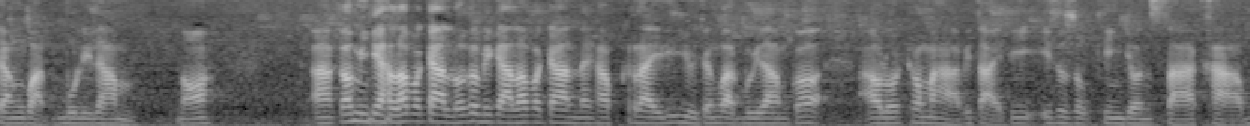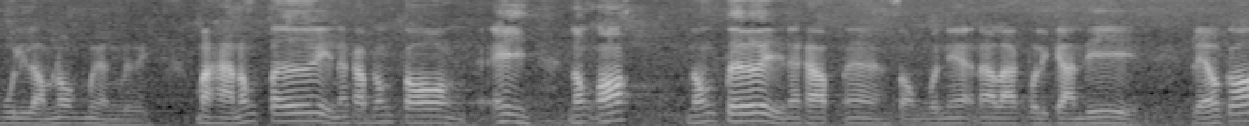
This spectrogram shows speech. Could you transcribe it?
จังหวัดบุรีรัมย์เนาะก็มีการรับประกันรถก็มีการรับประกันนะครับ ใครที่อยู่จังหวัดบุรีรัมย์ก็เอารถเข้ามาหาพี่ต่ายที่อิสุสุคิงยนสาขาบุรีรัมย์นอกเมืองเลย มาหาน้องเตยนะครับน้องตองเอ้ยน้องออกน้องเตยนะครับอสองคนนี้น่ารักบริการดี แล้วก็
